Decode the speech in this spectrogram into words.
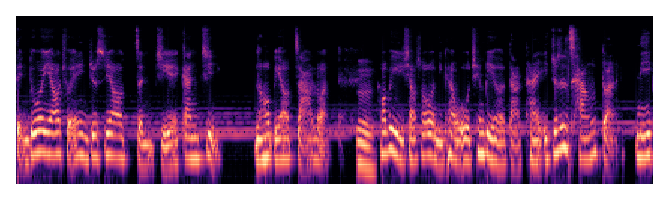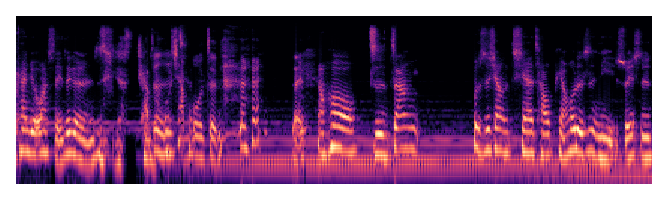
顶多要求，哎、欸，你就是要整洁干净，然后不要杂乱。嗯，好比小时候，你看我铅笔盒打开，也就是长短，你一看就哇塞，这个人是强迫症，是强迫症。对，然后纸张，或者是像现在钞票，或者是你随时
